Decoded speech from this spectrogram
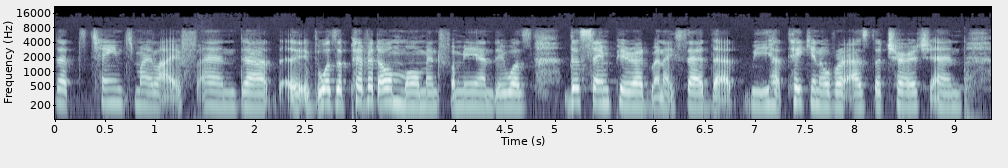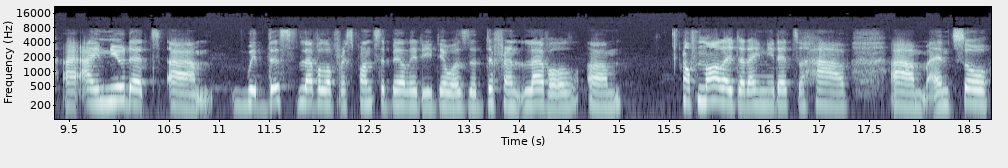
that changed my life, and uh, it was a pivotal moment for me. And it was the same period when I said that we had taken over as the church, and I, I knew that um, with this level of responsibility, there was a different level. Um, of knowledge that I needed to have, um, and so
